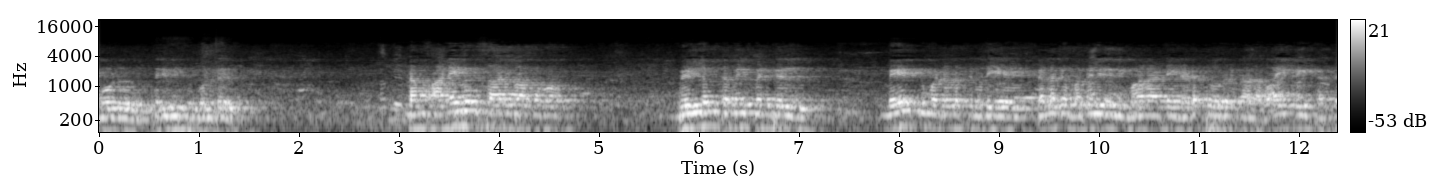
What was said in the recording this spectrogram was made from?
அன்போடு தெரிவித்துக் கொண்டு நம் அனைவர் சார்பாகவும் வெள்ளம் தமிழ் பெண்கள் மேற்கு மண்டலத்தினுடைய கழக மகளிர் மாநாட்டை நடத்துவதற்கான வாய்ப்பை தந்த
